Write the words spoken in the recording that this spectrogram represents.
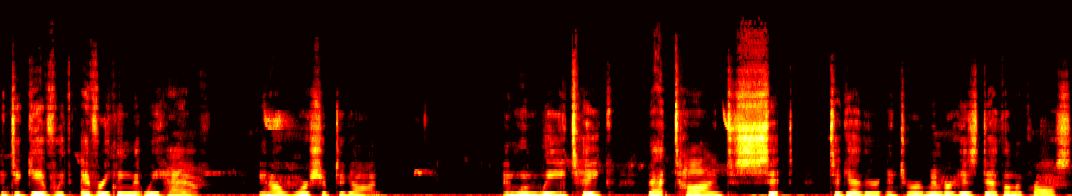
and to give with everything that we have in our worship to God. And when we take that time to sit together and to remember his death on the cross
